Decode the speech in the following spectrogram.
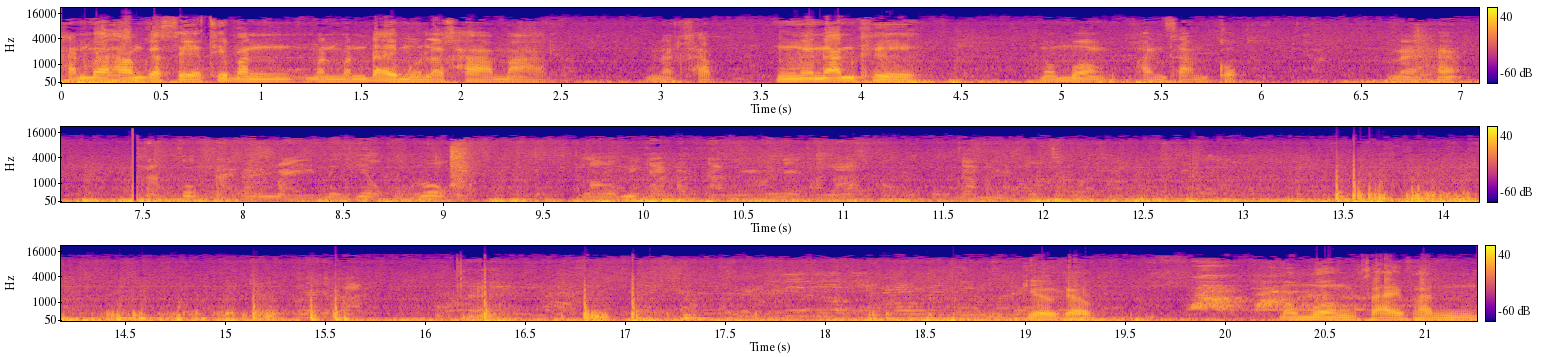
หันมาทำเกษตรที่มันมันมันได้มูลค่ามากนะครับหนึ่งในนั้นคือมะม่วงพันสามก๊กนะฮะ สามก๊กสายพันธุ์ใหม่หนึ่งเดียวของโลกเนี่ยเรามีการผลักดันแล้วในฐานะขององค์การบริหารส่วนจังหวัดเกี่ยวกับมะม่วงสายพันธุ์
